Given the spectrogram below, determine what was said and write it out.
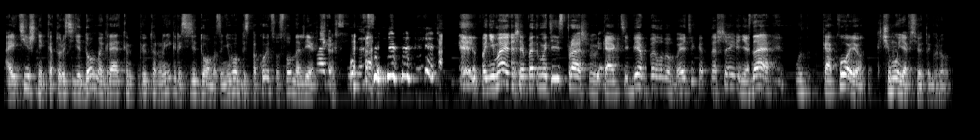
айтишник, который сидит дома, играет в компьютерные игры, сидит дома, за него беспокоиться условно легче. Понимаешь, я поэтому тебя и спрашиваю, как тебе было бы в этих отношениях, зная, какой он, к чему я все это говорю.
